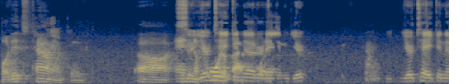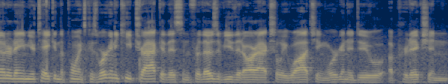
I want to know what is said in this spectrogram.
but it's talented. Uh, so you're taking Notre Dame. You're you're taking Notre Dame. You're taking the points because we're going to keep track of this. And for those of you that are actually watching, we're going to do a prediction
